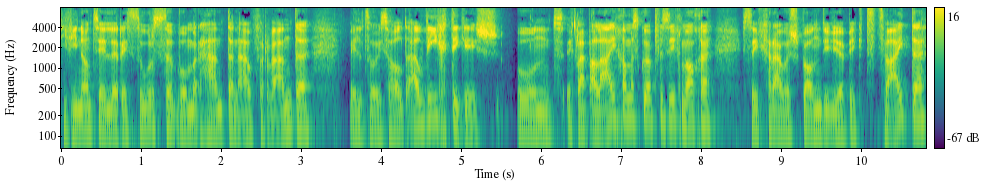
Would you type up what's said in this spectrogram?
die finanziellen Ressourcen, die wir haben, dann auch verwenden, weil es uns halt auch wichtig ist. Und ich glaube, allein kann man es gut für sich machen. Sicher auch eine spannende Übung. Das Zweite,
